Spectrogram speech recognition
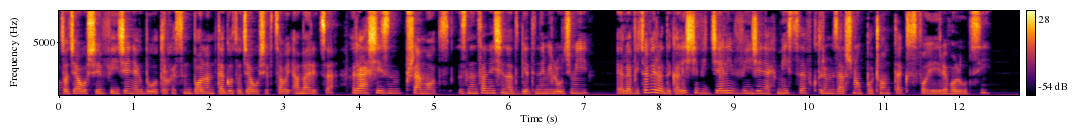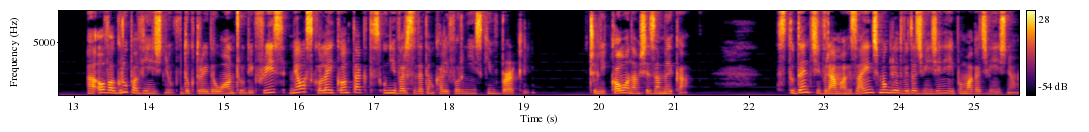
co działo się w więzieniach, było trochę symbolem tego, co działo się w całej Ameryce. Rasizm, przemoc, znęcanie się nad biednymi ludźmi. Lewicowi radykaliści widzieli w więzieniach miejsce, w którym zaczną początek swojej rewolucji. A owa grupa więźniów, do której dołączył DeFreeze, miała z kolei kontakt z Uniwersytetem Kalifornijskim w Berkeley. Czyli koło nam się zamyka. Studenci w ramach zajęć mogli odwiedzać więzienie i pomagać więźniom.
